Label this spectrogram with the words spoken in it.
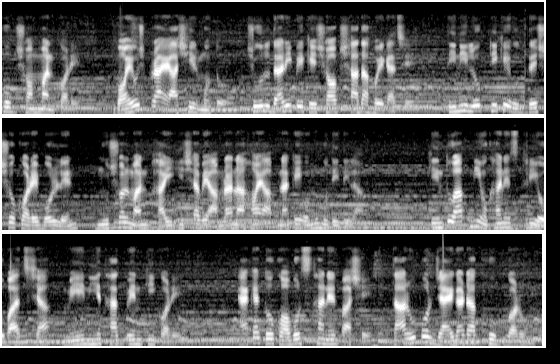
খুব সম্মান করে। বয়স প্রায় আশির মতো। চুল দাড়ি পেকে সব সাদা হয়ে গেছে। তিনি লোকটিকে উদ্দেশ্য করে বললেন, মুসলমান ভাই হিসাবে আমরা না হয় আপনাকে অনুমতি দিলাম। কিন্তু আপনি ওখানে স্ত্রী ও বাচ্চা মেয়ে নিয়ে থাকবেন কি করে? একে তো কবরস্থানের পাশে, তার উপর জায়গাটা খুব গরম।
